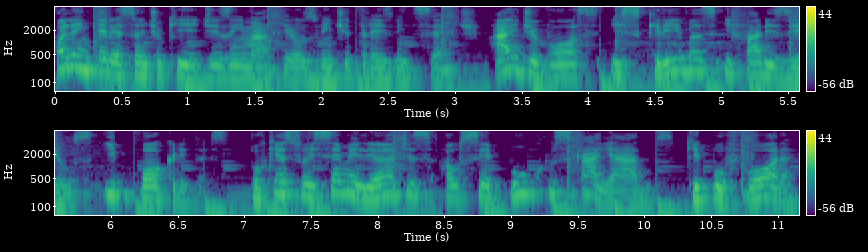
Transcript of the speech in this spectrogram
Olha interessante o que diz em Mateus 23, 27. Ai de vós, escribas e fariseus, hipócritas, porque sois semelhantes aos sepulcros caiados, que por fora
